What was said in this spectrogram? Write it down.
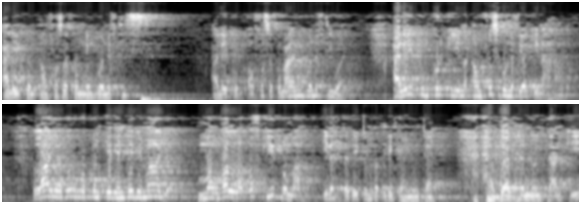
calaykum anfusakum ninboo naftiis calaykum anfusakum macnaa ninboo naftii waayo calaykum korkiina anfusakum nafyaalkiina ahaaday laa yadurukum idin dhibi maayo man dalla qofkii dhumaa ida htadaytum haddaad idinka hanuuntaan. Haddaad hanuuntaan kii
